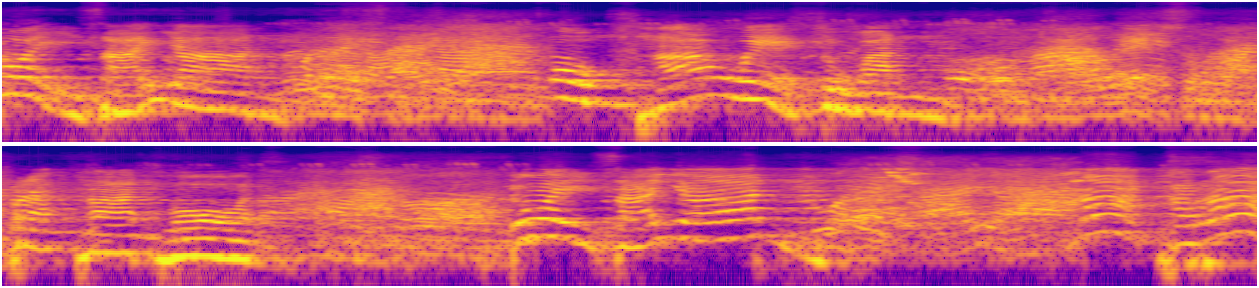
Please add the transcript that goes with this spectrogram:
ด้วยสายยานองค์ท้าวเวสสุวรรณประธานพร ด้วยสายยานนาคราช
